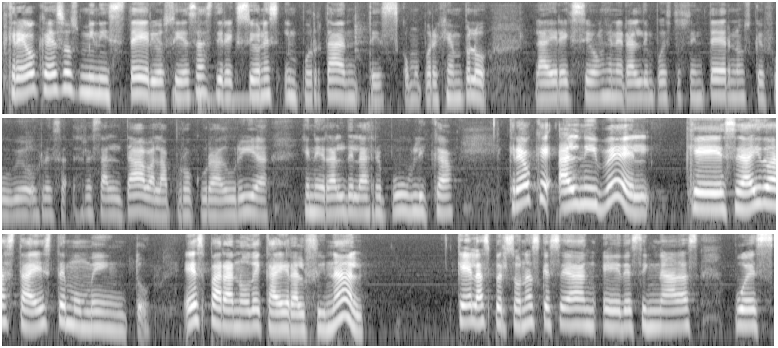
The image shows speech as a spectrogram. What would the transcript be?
creo que esos ministerios y esas direcciones importantes, como por ejemplo la Dirección General de Impuestos Internos, que Fulvio resaltaba, la Procuraduría General de la República, creo que al nivel que se ha ido hasta este momento es para no decaer al final, que las personas que sean eh, designadas pues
